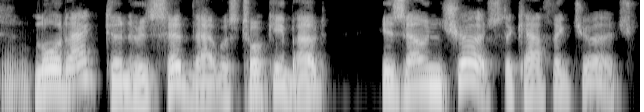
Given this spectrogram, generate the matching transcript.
Mm-hmm. Lord Acton, who said that, was talking about his own church, the Catholic Church.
